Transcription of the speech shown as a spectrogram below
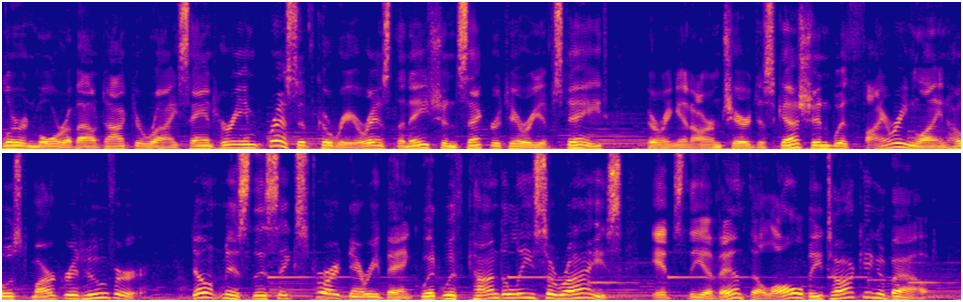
Learn more about Dr. Rice and her impressive career as the nation's Secretary of State during an armchair discussion with firing line host Margaret Hoover. Don't miss this extraordinary banquet with Condoleezza Rice. It's the event they'll all be talking about.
